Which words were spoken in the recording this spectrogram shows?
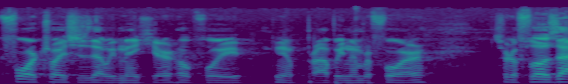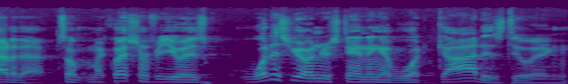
four choices that we make here, hopefully, you know, probably number four, sort of flows out of that. So my question for you is, what is your understanding of what God is doing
